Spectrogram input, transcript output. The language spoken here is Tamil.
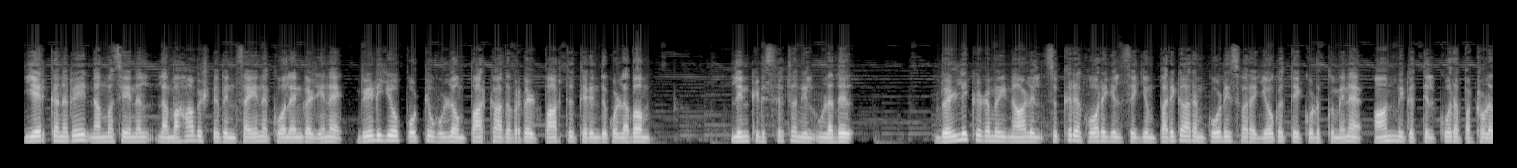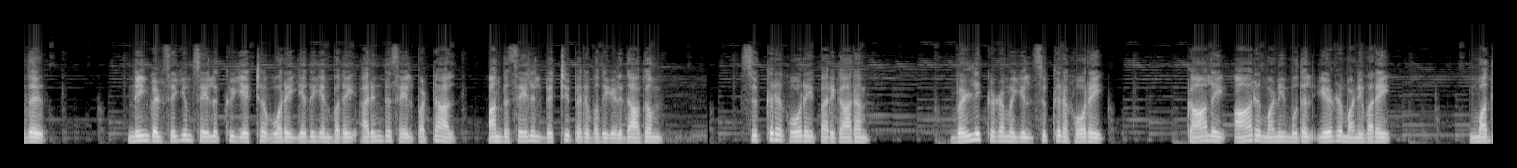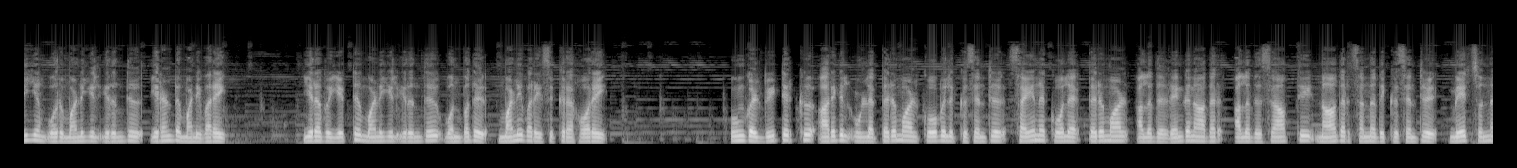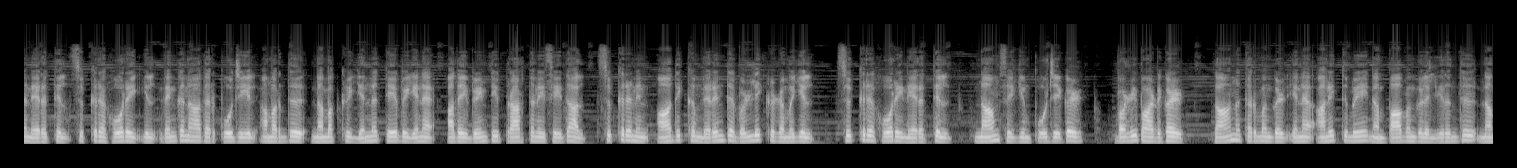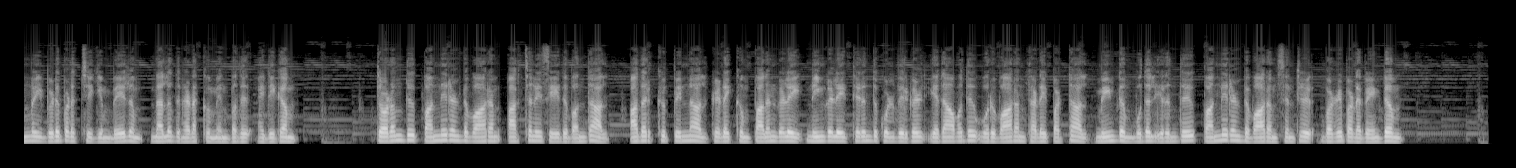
ஏற்கனவே நம்ம சேனல் ந மகாவிஷ்ணுவின் சயன கோலங்கள் என வீடியோ போட்டு உள்ளோம் பார்க்காதவர்கள் பார்த்து தெரிந்து கொள்ளவும். லிங்க் டிஸ்கிரிப்ஷனில் உள்ளது. வெள்ளிக்கிழமை நாளில் சுக்கிர கோரையில் செய்யும் பரிகாரம் கோடீஸ்வர யோகத்தை கொடுக்கும் என ஆன்மீகத்தில் கூறப்பட்டுள்ளது. நீங்கள் செய்யும் செயலுக்கு ஏற்ற ஓரை எது என்பதை அறிந்து செயல்பட்டால் அந்த செயலில் வெற்றி பெறுவது எளிதாகும். சுக்கிர கோரை பரிகாரம். வெள்ளிக்கிழமையில் சுக்கிர கோரை. காலை ஆறு மணி முதல் ஏழு மணி வரை. மதியம் ஒரு மணியில் இருந்து இரண்டு மணி வரை. இரவு எட்டு மணியில் இருந்து ஒன்பது மணி வரை சுக்கிர ஹோரை. உங்கள் வீட்டிற்கு அருகில் உள்ள பெருமாள் கோவிலுக்கு சென்று சயன கோல பெருமாள் அல்லது ரெங்கநாதர் அல்லது சாப்தி நாதர் சன்னதிக்கு சென்று மேற்சொன்ன நேரத்தில் சுக்கிர ஹோரையில் ரெங்கநாதர் பூஜையில் அமர்ந்து நமக்கு என்ன தேவை என அதை வேண்டி பிரார்த்தனை செய்தால் சுக்கிரனின் ஆதிக்கம் நிறைந்த வெள்ளிக்கிழமையில் சுக்கிர ஹோரை நேரத்தில் நாம் செய்யும் பூஜைகள் வழிபாடுகள் தான தர்மங்கள் என அனைத்துமே நம் பாவங்களில் இருந்து நம்மை விடுபடச் செய்யும் மேலும் நல்லது நடக்கும் என்பது அதிகம் தொடர்ந்து பன்னிரண்டு வாரம் அர்ச்சனை செய்து வந்தால் அதற்கு பின்னால் கிடைக்கும் பலன்களை நீங்களே தெரிந்து கொள்வீர்கள். ஏதாவது ஒரு வாரம் தடைப்பட்டால் மீண்டும் முதல் இருந்து பன்னிரண்டு வாரம் சென்று வழிபட வேண்டும்.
